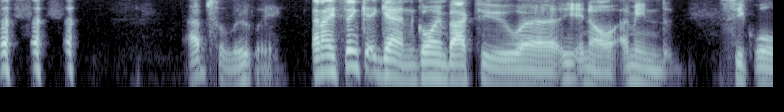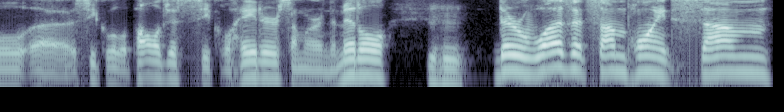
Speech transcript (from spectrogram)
absolutely and i think again going back to uh you know i mean sequel uh sequel apologist sequel hater somewhere in the middle Mhm. there was at some point some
